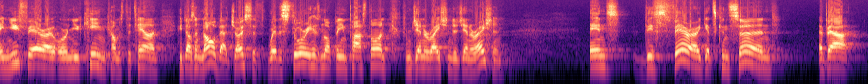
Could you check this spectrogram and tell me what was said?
a new Pharaoh or a new king comes to town who doesn't know about Joseph, where the story has not been passed on from generation to generation. And this Pharaoh gets concerned about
